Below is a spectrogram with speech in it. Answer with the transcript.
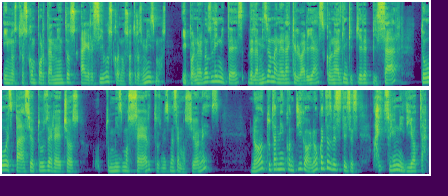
y nuestros comportamientos agresivos con nosotros mismos y ponernos límites de la misma manera que lo harías con alguien que quiere pisar tu espacio, tus derechos, tu mismo ser, tus mismas emociones. ¿No? Tú también contigo, ¿no? ¿Cuántas veces te dices, ay, soy un idiota?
